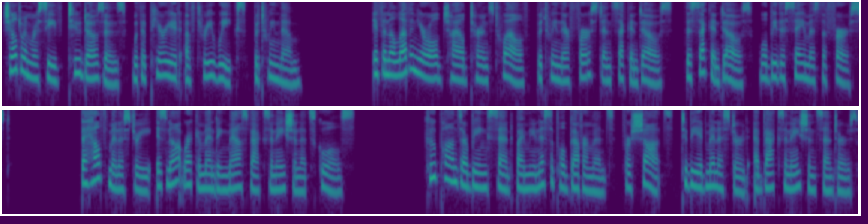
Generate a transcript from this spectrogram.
Children receive two doses with a period of three weeks between them. If an 11 year old child turns 12 between their first and second dose, the second dose will be the same as the first. The health ministry is not recommending mass vaccination at schools. Coupons are being sent by municipal governments for shots to be administered at vaccination centers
